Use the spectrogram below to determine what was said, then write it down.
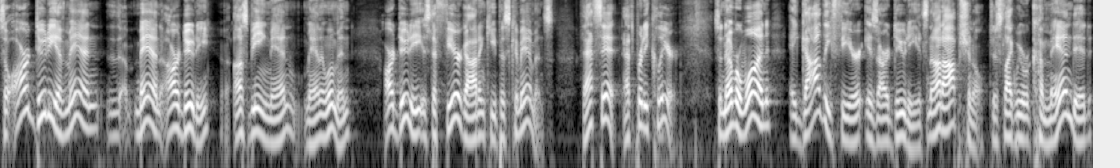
So our duty of man, man, our duty, us being man, man and woman, our duty is to fear God and keep his commandments. That's it. That's pretty clear. So, number one, a godly fear is our duty. It's not optional. Just like we were commanded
